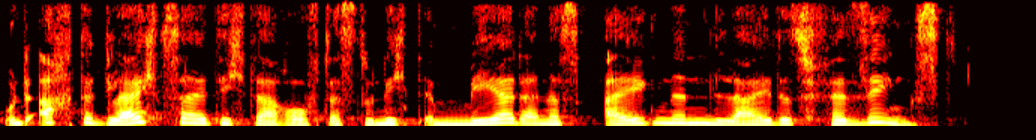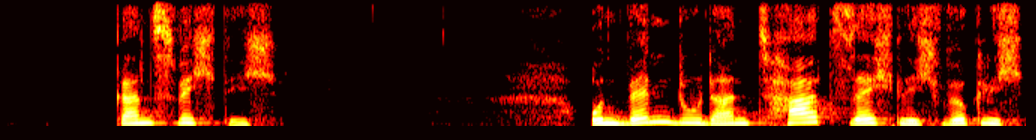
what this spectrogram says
und achte gleichzeitig darauf, dass du nicht im Meer deines eigenen Leides versinkst. Ganz wichtig. Und wenn du dann tatsächlich wirklich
